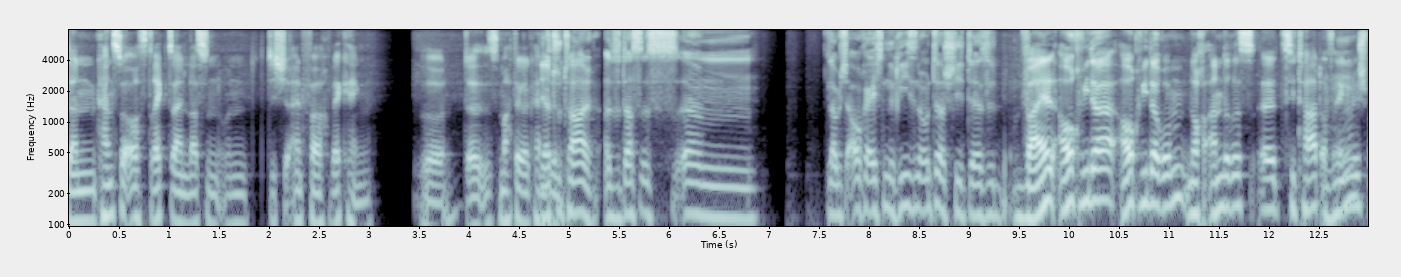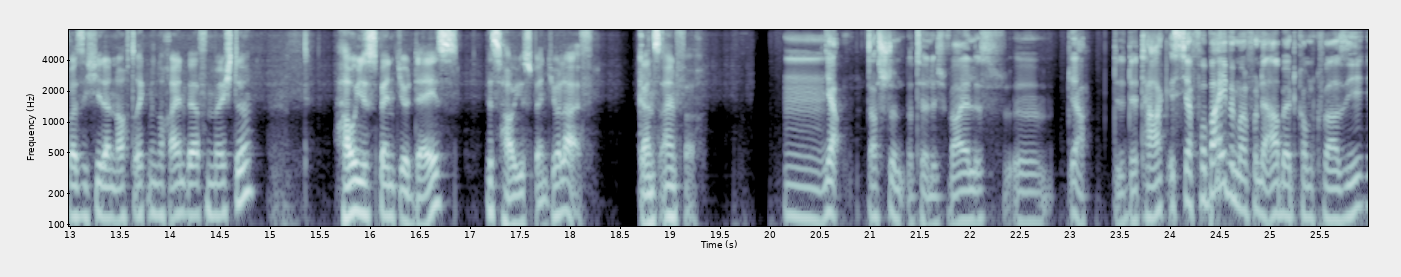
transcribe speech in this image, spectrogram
Dann kannst du auch direkt sein lassen und dich einfach weghängen. So, das macht ja gar keinen ja, Sinn. total. Also das ist, ähm, glaube ich, auch echt ein Riesenunterschied. Der so, Weil auch wieder, auch wiederum noch anderes äh, Zitat auf Mhm. Englisch, was ich hier dann auch direkt mit noch reinwerfen möchte. How you spend your days is how you spend your life. Ganz einfach. Mm, ja, das stimmt natürlich, weil es, äh, ja, der, der Tag ist ja vorbei, wenn man von der Arbeit kommt quasi.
